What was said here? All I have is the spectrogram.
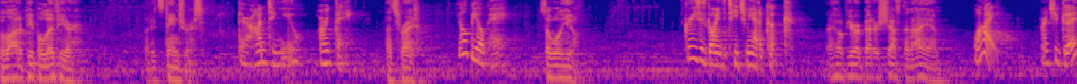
A lot of people live here, but it's dangerous. They're hunting you, aren't they? That's right. You'll be okay. So will you. Greez is going to teach me how to cook. I hope you're a better chef than I am. Why? Aren't you good?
